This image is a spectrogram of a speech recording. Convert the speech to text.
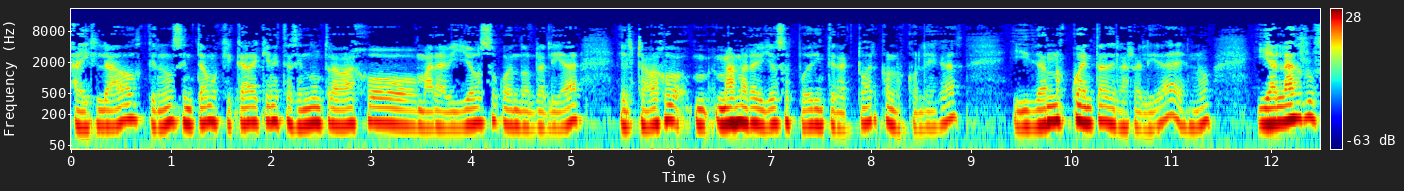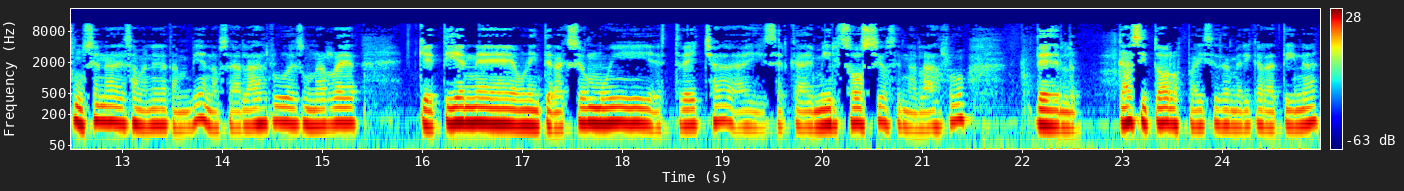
aislados, que no nos sintamos que cada quien está haciendo un trabajo maravilloso cuando en realidad el trabajo más maravilloso es poder interactuar con los colegas y darnos cuenta de las realidades, ¿no? Y Alasru funciona de esa manera también, o sea, Alasru es una red que tiene una interacción muy estrecha, hay cerca de mil socios en Alasru de casi todos los países de América Latina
